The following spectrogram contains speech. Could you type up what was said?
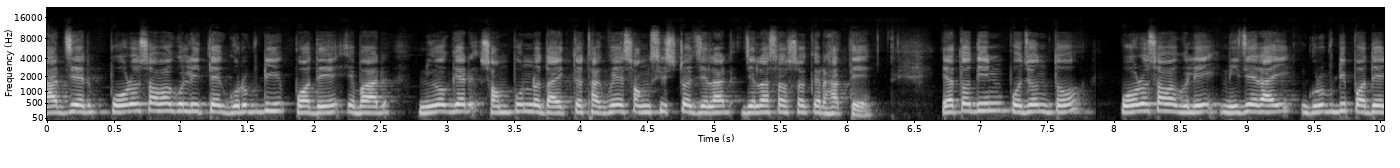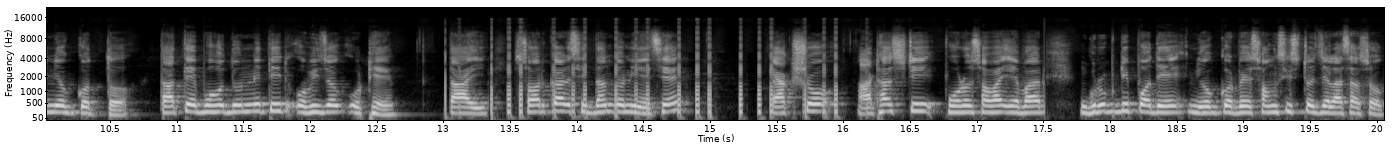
রাজ্যের পৌরসভাগুলিতে গ্রুপ ডি পদে এবার নিয়োগের সম্পূর্ণ দায়িত্ব থাকবে সংশ্লিষ্ট জেলার জেলাশাসকের হাতে। এতদিন পর্যন্ত পৌরসভাগুলি নিজেরাই গ্রুপ ডি পদে নিয়োগ করত তাতে বহু দুর্নীতির অভিযোগ ওঠে। তাই সরকার সিদ্ধান্ত নিয়েছে একশো আঠাশটি পৌরসভায় এবার গ্রুপ ডি পদে নিয়োগ করবে সংশ্লিষ্ট জেলাশাসক।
